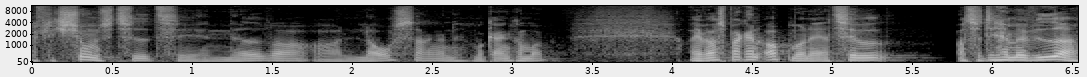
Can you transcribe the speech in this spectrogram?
refleksionstid til nadver og lovsangerne. Må gerne komme op. Og jeg vil også bare gerne opmuntre jer til at tage det her med videre.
